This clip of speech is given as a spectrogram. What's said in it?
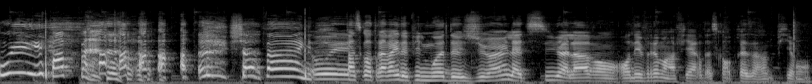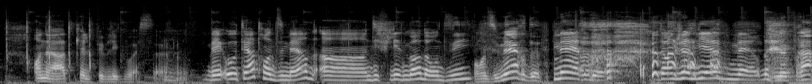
oui, Hop! champagne! Oui. Parce qu'on travaille depuis le mois de juin là-dessus, alors on, on est vraiment fiers de ce qu'on présente, puis on, on a hâte que le public voit ça. Bien, au théâtre, on dit merde. En défilé de mode, on dit On dit merde! merde. Donc, Geneviève, merde. Je le prends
